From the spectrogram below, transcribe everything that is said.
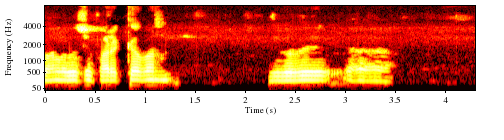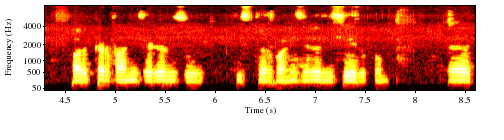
বাংলাদেশে ফারাক্কা বান যেভাবে ফারাক্কার পানি ছেড়ে দিছে, তিস্তার পানি ছেড়ে দিছে, এরকম এক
